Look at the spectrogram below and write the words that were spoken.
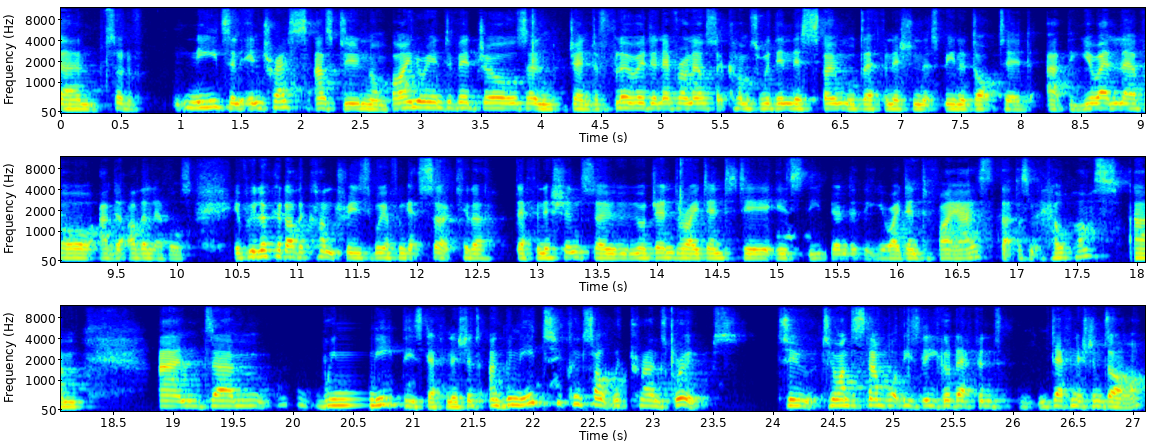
um, sort of needs and interests, as do non-binary individuals and gender fluid and everyone else that comes within this Stonewall definition that's been adopted at the UN level and at other levels. If we look at other countries, we often get circular definitions. So your gender identity is the gender that you identify as. That doesn't help us. Um, And um, we need these definitions and we need to consult with trans groups to, to understand what these legal defin definitions are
